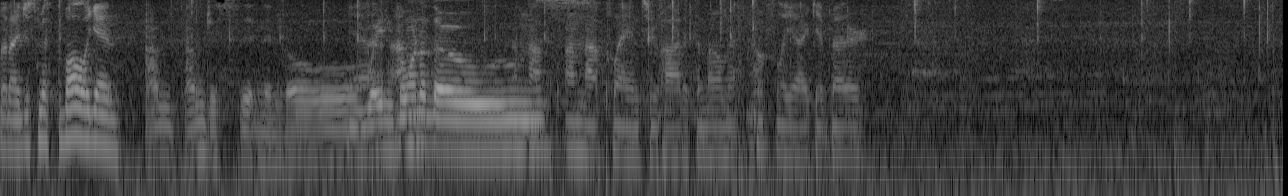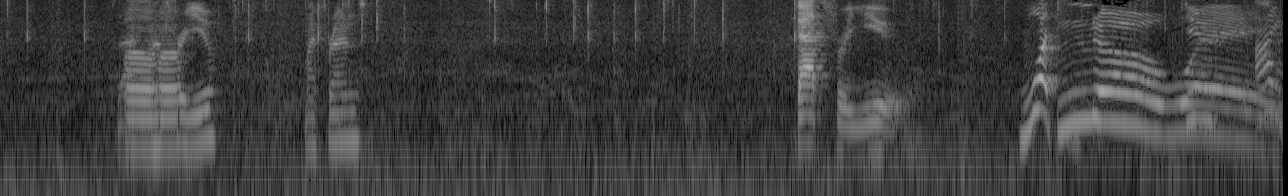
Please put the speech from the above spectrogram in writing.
but I just missed the ball again. I'm I'm just sitting in goal, Yeah, waiting for I'm- one of those. I'm not I'm not playing too hot at the moment. Hopefully I get better. Is that, That's Uh-huh. for you, my friend. That's for you. What? No Dude, I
